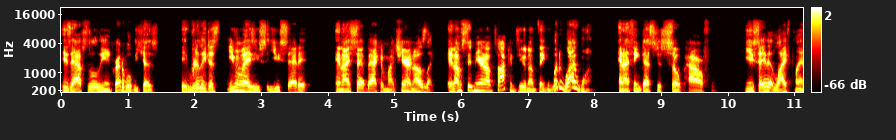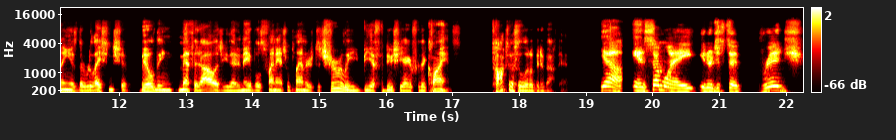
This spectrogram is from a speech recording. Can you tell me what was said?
is absolutely incredible because it really just even as you you said it and I sat back in my chair and I was like and I'm sitting here and I'm talking to you and I'm thinking what do I want and I think that's just so powerful. You say that life planning is the relationship building methodology that enables financial planners to truly be a fiduciary for their clients. Talk to us a little bit about that. Yeah, in some way, you know, just to bridge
